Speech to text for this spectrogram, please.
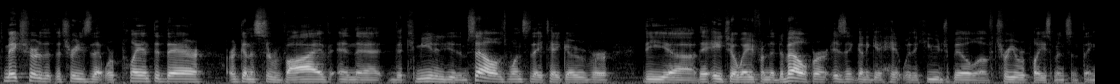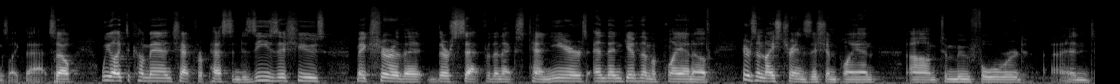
to make sure that the trees that were planted there are going to survive and that the community themselves, once they take over the, uh, the HOA from the developer, isn't going to get hit with a huge bill of tree replacements and things like that. So we like to come in, check for pest and disease issues, make sure that they're set for the next 10 years, and then give them a plan of here's a nice transition plan um, to move forward. And,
